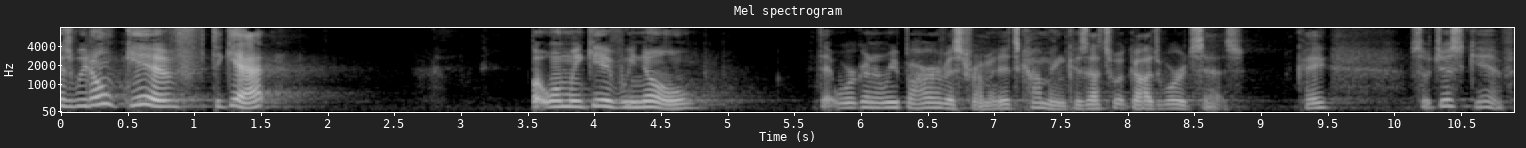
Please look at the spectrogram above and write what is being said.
Because we don't give to get, but when we give, we know that we're going to reap a harvest from it. It's coming because that's what God's word says. Okay? So just give.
